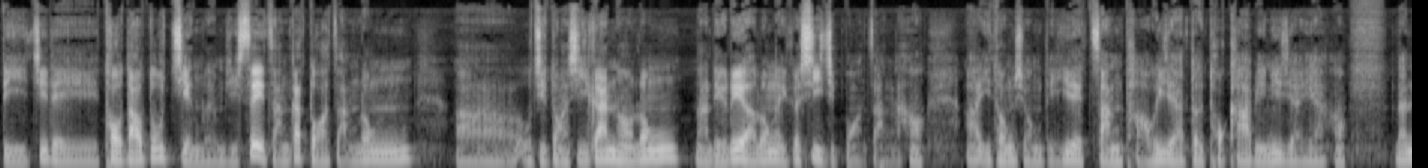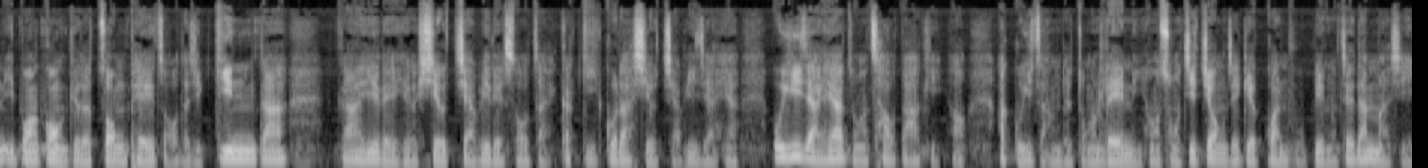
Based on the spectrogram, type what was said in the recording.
伫即个土豆都种。毋是细丛甲大丛拢啊，有一段时间吼，拢若热了拢会去死一半丛啊吼。啊，伊通常伫迄个丛头迄只对土骹面迄只呀吼，咱一般讲叫做棕皮组，就是根甲。甲迄个许烧接迄个所在，甲肌骨啊烧接迄只遐，为迄只遐怎啊臭大去吼，啊规丛就怎啊烂去吼，像即种即叫冠腐病，即咱嘛是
